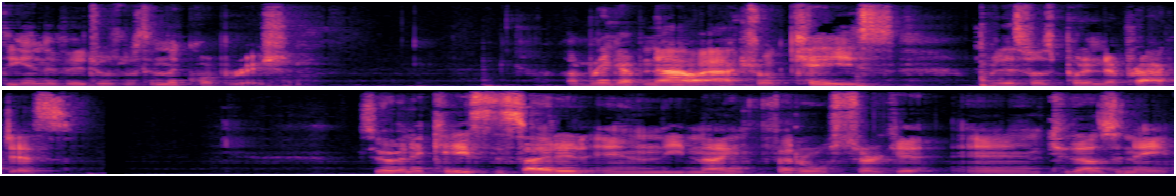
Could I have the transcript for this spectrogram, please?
the individuals within the corporation. I'll bring up now an actual case where this was put into practice. So, in a case decided in the Ninth Federal Circuit in 2008,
